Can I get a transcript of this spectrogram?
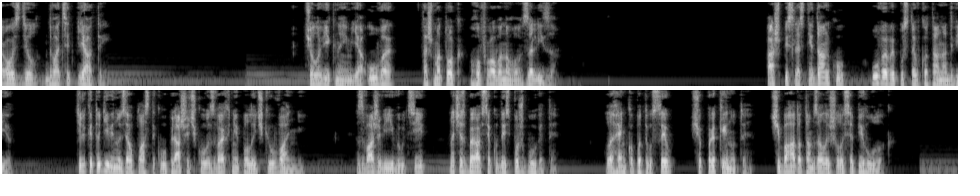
Розділ 25 Чоловік на ім'я Уве та шматок гофрованого заліза. Аж після сніданку Уве випустив кота на двір. Тільки тоді він узяв пластикову пляшечку з верхньої полички у ванній, зважив її в руці, наче збирався кудись пожбурити, легенько потрусив, щоб прикинути, чи багато там залишилося пігулок.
